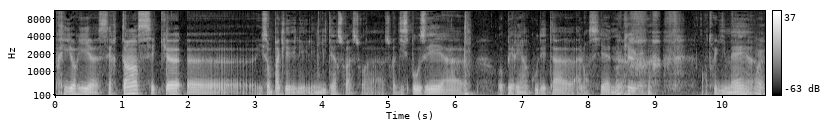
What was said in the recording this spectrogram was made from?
priori euh, certain, c'est que euh, ils ne sont pas que les, les, les, militaires soient, soient, soient disposés à opérer un coup d'État à l'ancienne, okay, ouais. entre guillemets. Ouais.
